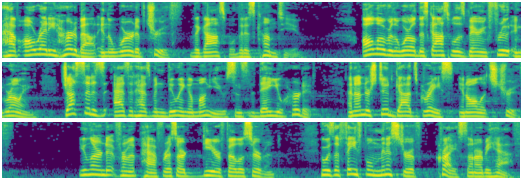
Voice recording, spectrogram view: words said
have already heard about in the word of truth, the gospel that has come to you. All over the world, this gospel is bearing fruit and growing, just as, as it has been doing among you since the day you heard it and understood God's grace in all its truth. You learned it from Epaphras, our dear fellow servant, who was a faithful minister of Christ on our behalf,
